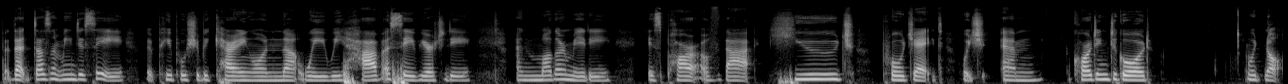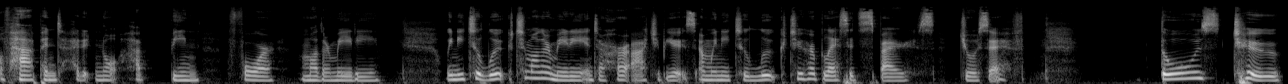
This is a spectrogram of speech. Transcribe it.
But that doesn't mean to say that people should be carrying on in that way. We have a Saviour today, and Mother Mary is part of that huge project which um according to God, would not have happened had it not have been for Mother Mary. We need to look to Mother Mary into her attributes and we need to look to her blessed spouse, Joseph. Those two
